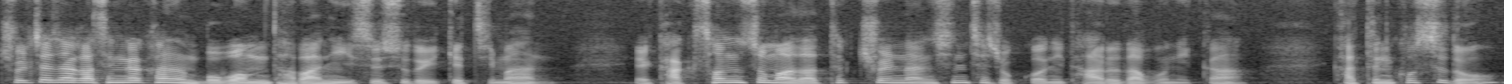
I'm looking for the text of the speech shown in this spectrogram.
출제자가 생각하는 모범 답안이 있을 수도 있겠지만 예, 각 선수마다 특출난 신체 조건이 다르다 보니까 같은 코스도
